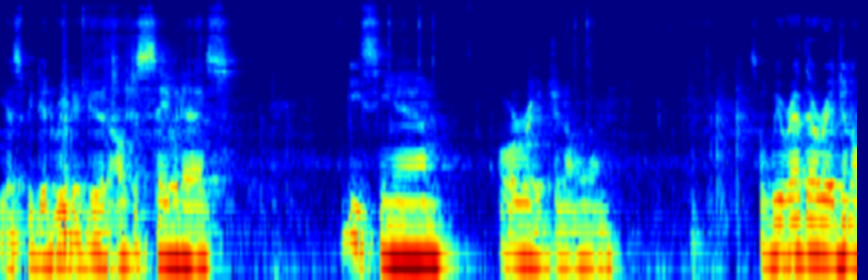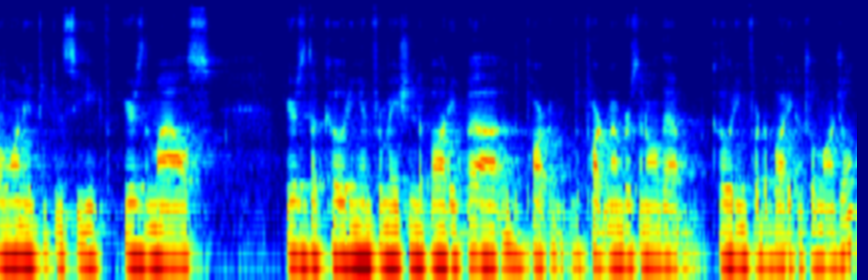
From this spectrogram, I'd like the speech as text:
Yes, we did read it good. I'll just save it as BCM original one. So we read the original one, if you can see, here's the miles, here's the coding information, the body, uh, the part, the part numbers and all that coding for the body control module.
